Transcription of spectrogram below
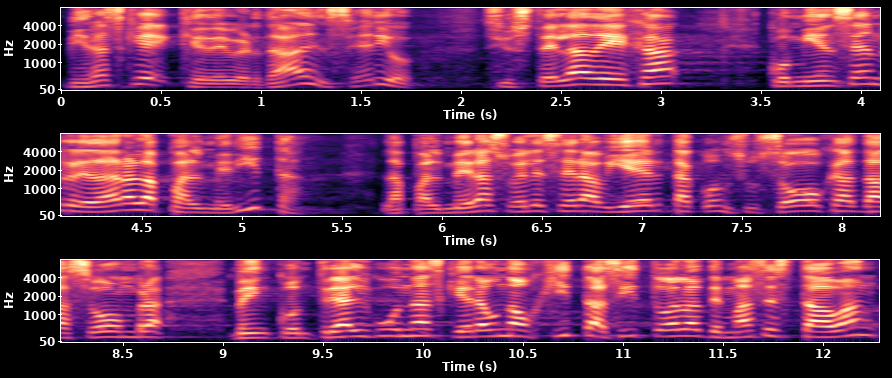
Miras que, que de verdad, en serio, si usted la deja, comienza a enredar a la palmerita. La palmera suele ser abierta con sus hojas, da sombra. Me encontré algunas que era una hojita así, todas las demás estaban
